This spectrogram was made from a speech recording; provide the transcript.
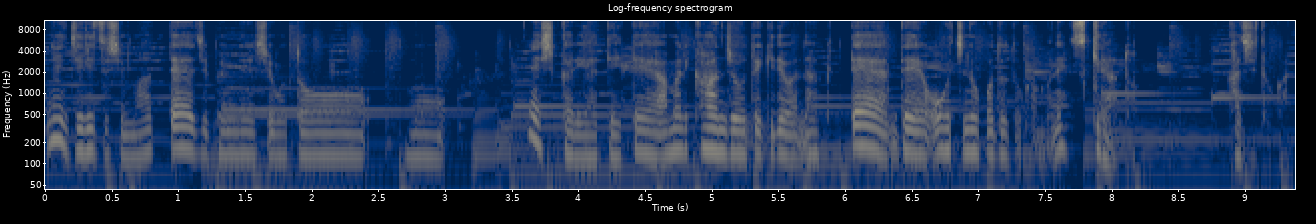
しね、自立心もあって自分で仕事も、ね、しっかりやっていてあまり感情的ではなくてでお家のこととかもね好きだと。家事とかね。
